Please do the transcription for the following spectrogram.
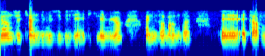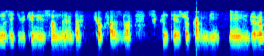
yalnızca kendimizi bizi etkilemiyor. Aynı zamanda e, etrafımızdaki bütün insanları da çok fazla sıkıntıya sokan bir e, durum.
